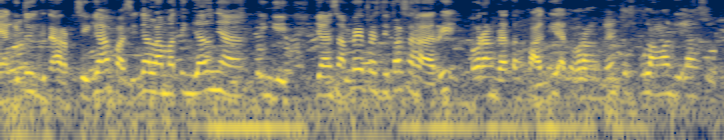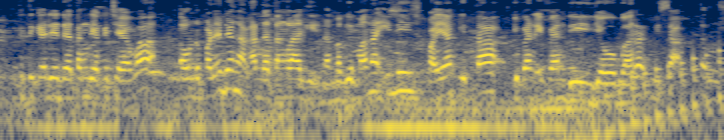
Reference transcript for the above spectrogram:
Yang itu yang kita harap sehingga apa? Sehingga lama tinggalnya tinggi. Jangan sampai festival sehari orang datang pagi atau orang lain terus pulang lagi langsung. Ketika dia datang dia kecewa, tahun depannya dia nggak akan datang lagi. Nah bagaimana ini supaya kita event-event di Jawa Barat bisa terus.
